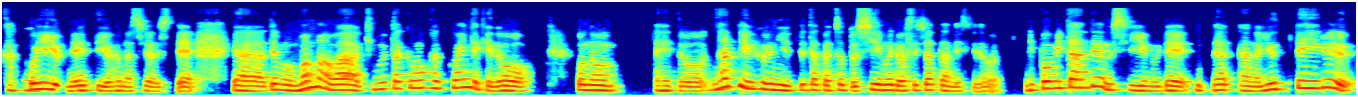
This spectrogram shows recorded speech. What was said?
かっこいいよねっていう話をして、いや、でもママはキムタクもかっこいいんだけど、この、えっ、ー、と、なんていうふうに言ってたかちょっと CM で忘れちゃったんですけど、リポビタンデーの CM であの言っている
